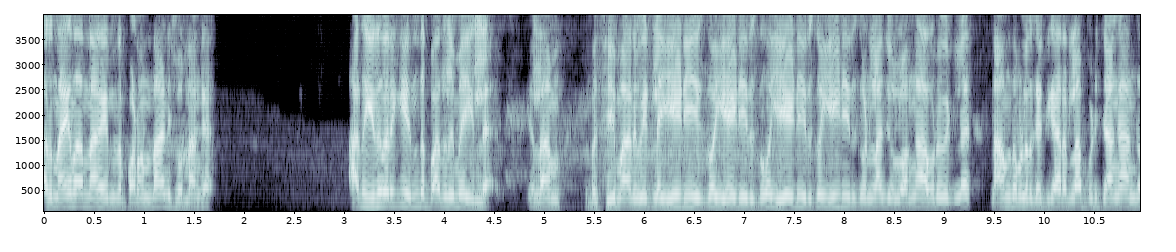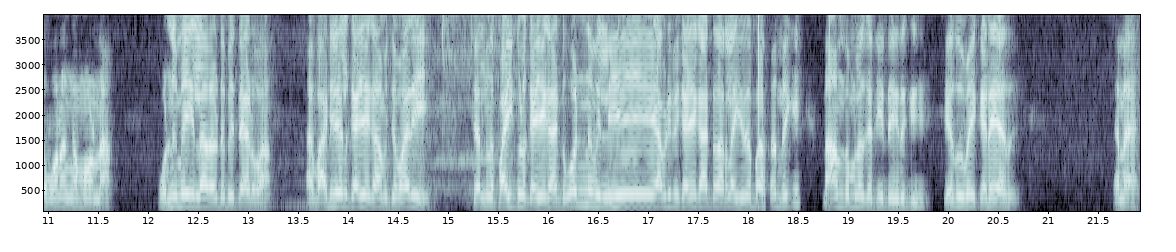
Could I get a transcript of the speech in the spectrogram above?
அது நயனார் நாகேந்திரன் பணம் தான் சொன்னாங்க. அது இது வரைக்கும் எந்த பதிலுமே இல்லை. எல்லாம் இப்போ சீமான் வீட்டில் ஈடி இருக்கும் ஏடி இருக்கும் ஏடி இருக்கும் ஈடி இருக்கும்லாம் சொல்லுவாங்க. அவர் வீட்டில் நாம் தமிழர் கட்சிக்காரெல்லாம் பிடிச்சாங்க. அங்கே போனால் அங்கே போனால் ஒன்றுமே இல்லாதவட்ட போய் தேடுவான். வடிவேல் கையை காமிச்ச மாதிரி சில இந்த பைக்குள்ள கையை காட்டு ஒன்றும் இல்லையே அப்படின்னு கையை காட்டு வரல இதை பார்த்தா இன்னைக்கு நாம் தமிழர் கட்சிகிட்ட இருக்கு. எதுவுமே கிடையாது. என்ன?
